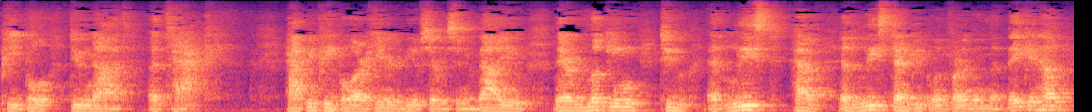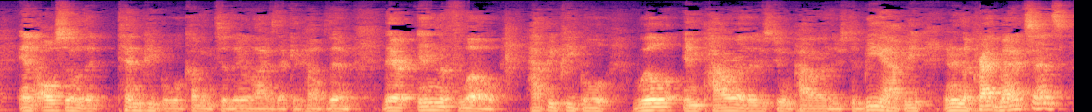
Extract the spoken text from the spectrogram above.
people do not attack. Happy people are here to be of service and of value. They're looking to at least have at least 10 people in front of them that they can help, and also that 10 people will come into their lives that can help them. They're in the flow. Happy people will empower others to empower others to be happy. And in the pragmatic sense,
